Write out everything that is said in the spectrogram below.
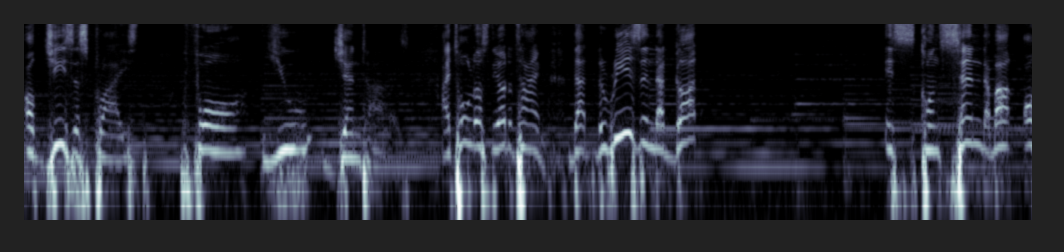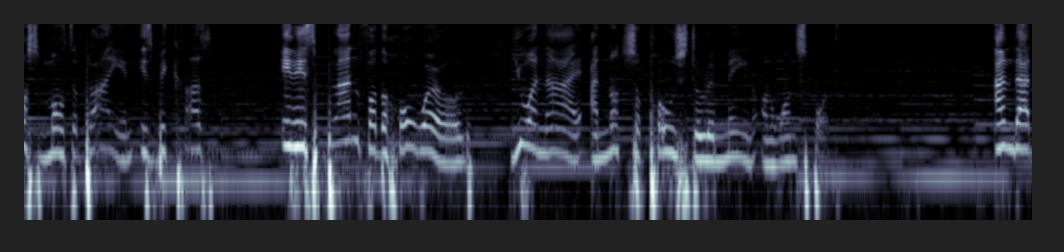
of Jesus Christ, for you Gentiles. I told us the other time that the reason that God is concerned about us multiplying is because in his plan for the whole world, you and I are not supposed to remain on one spot. And that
